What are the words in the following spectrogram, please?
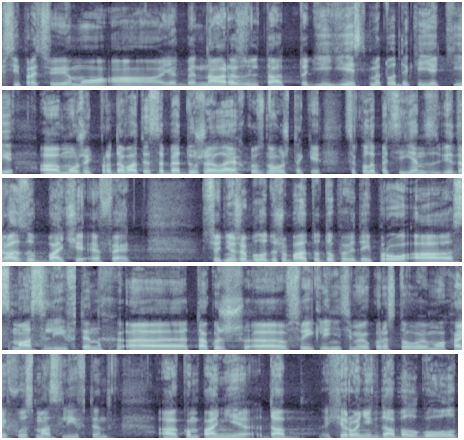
всі працюємо а, якби на результат. Тоді є методики, які а, можуть продавати себе дуже легко. Знову ж таки, це коли пацієнт відразу бачить ефект. Сьогодні вже було дуже багато доповідей про смаз-ліфтинг. Також е, в своїй клініці ми використовуємо Mass Lifting е, компанії Heronic Double Gold.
